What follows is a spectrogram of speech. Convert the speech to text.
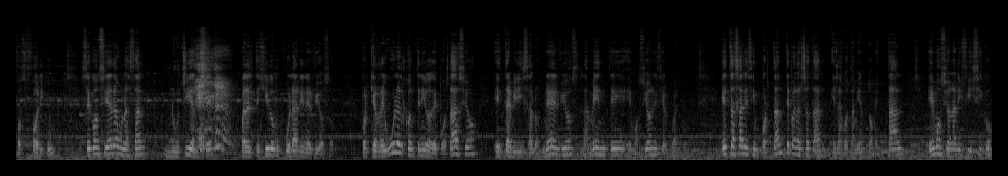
fosforicum se considera una sal nutriente para el tejido muscular y nervioso, porque regula el contenido de potasio, estabiliza los nervios, la mente, emociones y el cuerpo. Esta sal es importante para tratar el agotamiento mental, emocional y físico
